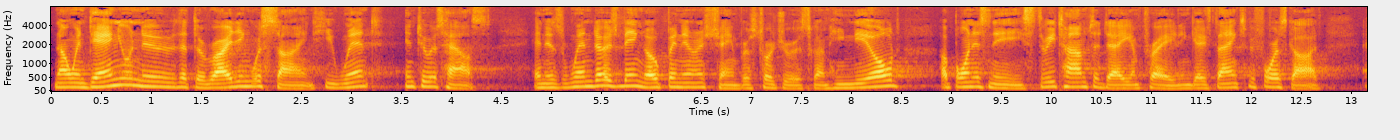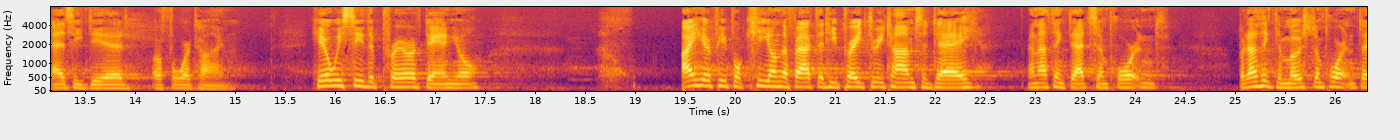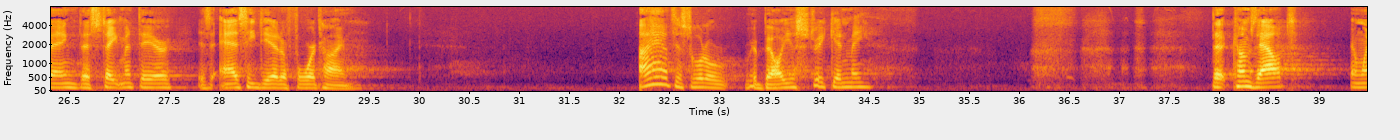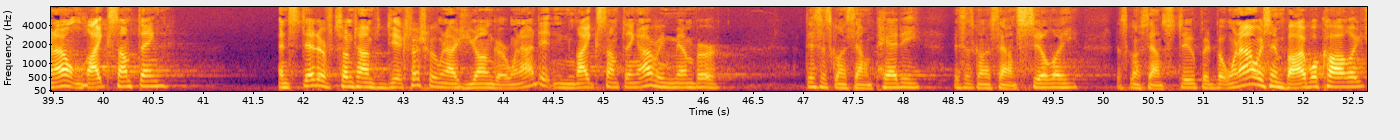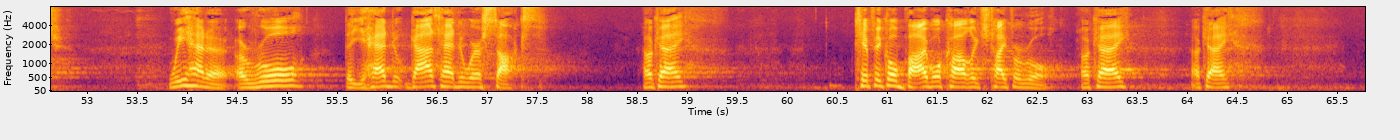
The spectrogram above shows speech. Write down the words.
Now, when Daniel knew that the writing was signed, he went into his house, and his windows being open in his chambers toward Jerusalem, he kneeled upon his knees three times a day and prayed and gave thanks before his God as he did aforetime. Here we see the prayer of Daniel. I hear people key on the fact that he prayed three times a day, and I think that's important. But I think the most important thing, the statement there, is as he did aforetime. I have this little rebellious streak in me that comes out, and when I don't like something, instead of sometimes, especially when I was younger, when I didn't like something, I remember this is going to sound petty, this is going to sound silly, this is going to sound stupid, but when I was in Bible college, we had a, a rule that you had to, guys had to wear socks. Okay? Typical Bible college type of rule. Okay? Okay?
